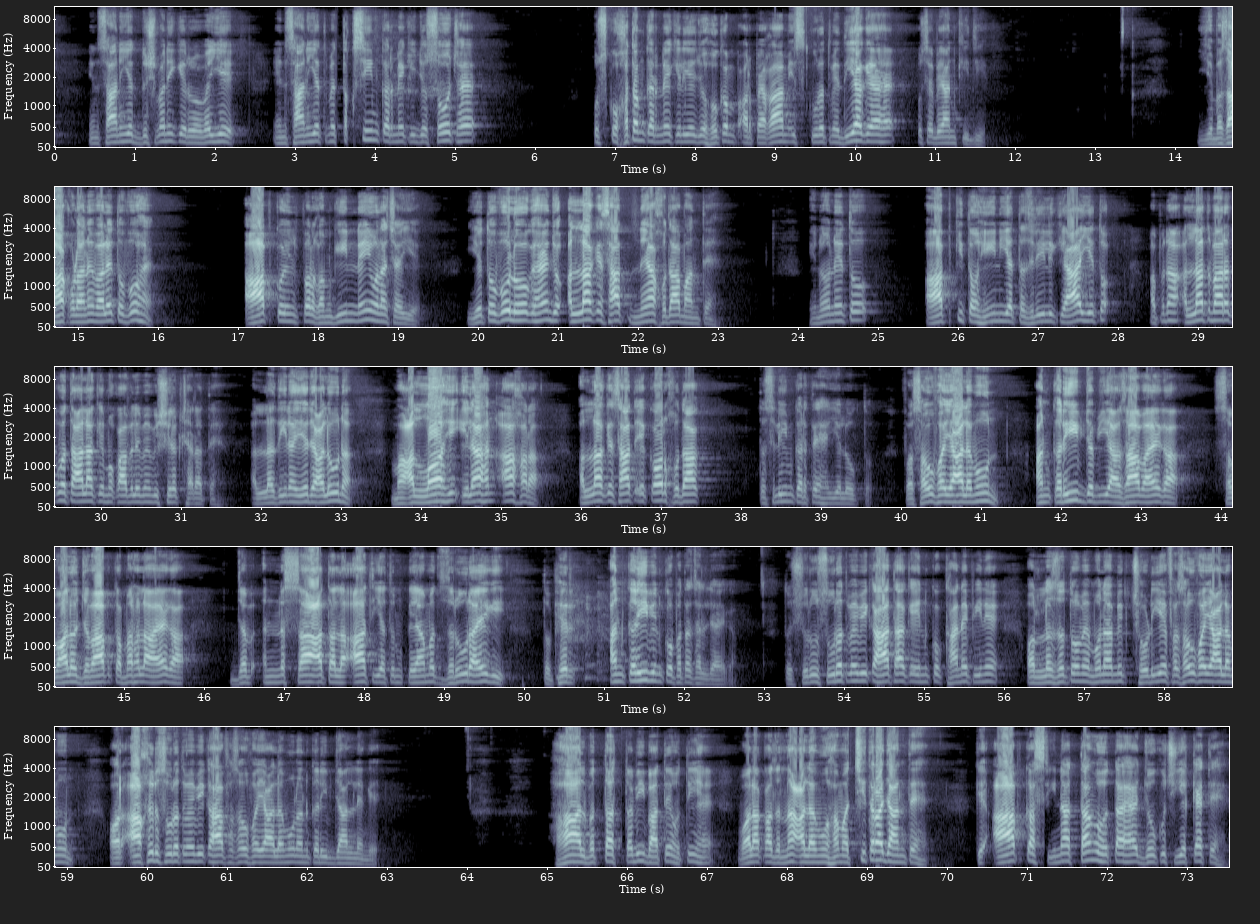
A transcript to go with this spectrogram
انسانیت دشمنی کے رویے، انسانیت میں تقسیم کرنے کی جو سوچ ہے اس کو ختم کرنے کے لیے جو حکم اور پیغام اس صورت میں دیا گیا ہے، اسے بیان کیجیے یہ مذاق اڑانے والے تو وہ ہیں۔ آپ کو ان پر غمگین نہیں ہونا چاہیے۔ یہ تو وہ لوگ ہیں جو اللہ کے ساتھ نیا خدا مانتے ہیں۔ انہوں نے تو آپ کی توہین یا تزلیل کیا، یہ تو اپنا اللہ تبارک و تعالیٰ کے مقابلے میں بھی شرک ٹھہراتے ہیں۔ اللہ دینہ یہ جالون ما اللہ الہن آخرا۔ اللہ کے ساتھ ایک اور خدا تسلیم کرتے ہیں یہ لوگ تو۔ فصوف یعلمون عن قریب جب یہ عذاب آئے گا، سوال و جواب کا مرحلہ آئے گا، جب انساط یتن قیامت ضرور آئے گی، تو پھر عن قریب ان کو پتہ چل جائے گا۔ تو شروع صورت میں بھی کہا تھا کہ ان کو کھانے پینے اور لذتوں میں منہمک چھوڑیے۔ فصوف یا عالمون اور آخر صورت میں بھی کہا فصوف عالمون ان قریب جان لیں گے۔ ہاں البتہ تبھی باتیں ہوتی ہیں۔ والا قد نہ علم ہم اچھی طرح جانتے ہیں کہ آپ کا سینہ تنگ ہوتا ہے جو کچھ یہ کہتے ہیں۔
